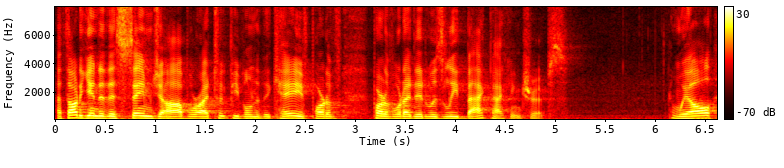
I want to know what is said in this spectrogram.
I thought again to this same job where I took people into the cave. Part of, part of what I did was lead backpacking trips. And we all,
